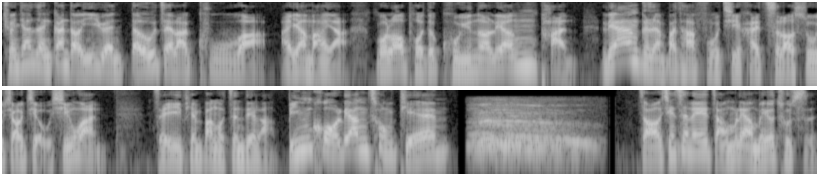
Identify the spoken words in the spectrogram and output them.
全家人赶到医院都在那哭啊！哎呀妈呀，我老婆都哭晕了两盘，两个人把她扶起，还吃了速效救心丸。这一天把我整得了冰火两重天。”赵先生的丈母娘没有出事，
